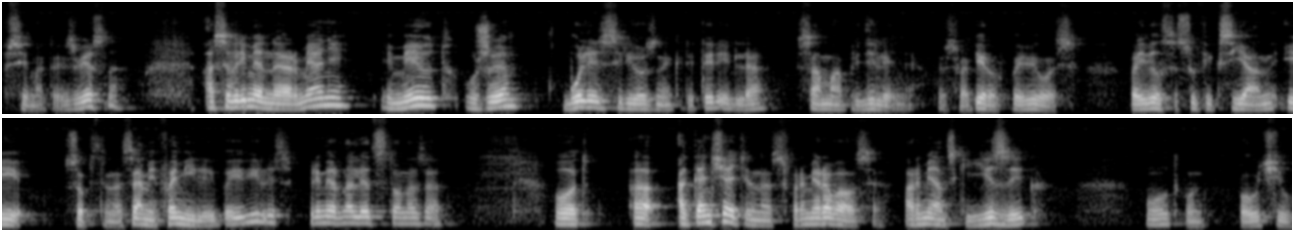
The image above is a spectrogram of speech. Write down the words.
всем это известно, а современные армяне имеют уже более серьезные критерии для самоопределения. То есть, во-первых, появился суффикс «ян», и, собственно, сами фамилии появились примерно лет сто назад. Вот. А окончательно сформировался армянский язык, вот он получил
